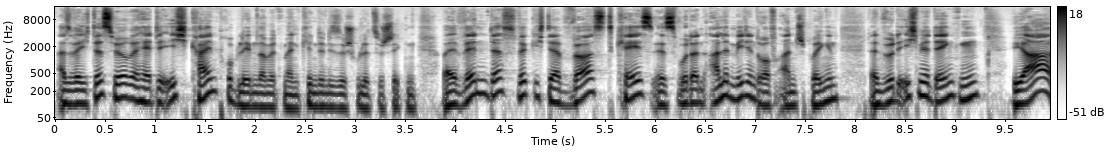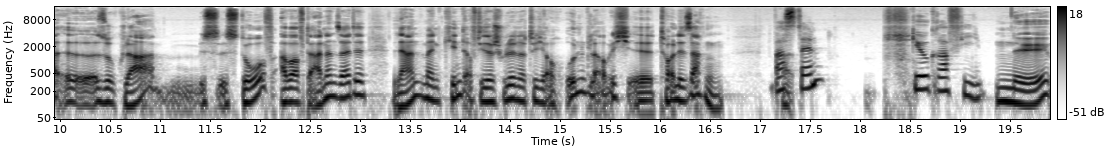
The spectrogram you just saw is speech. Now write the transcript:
Also wenn ich das höre, hätte ich kein Problem damit, mein Kind in diese Schule zu schicken. Weil wenn das wirklich der Worst Case ist, wo dann alle Medien drauf anspringen, dann würde ich mir denken, ja, äh, so klar, ist, ist doof, aber auf der anderen Seite lernt mein Kind auf dieser Schule natürlich auch unglaublich äh, tolle Sachen. Was denn? Geografie. Nee,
